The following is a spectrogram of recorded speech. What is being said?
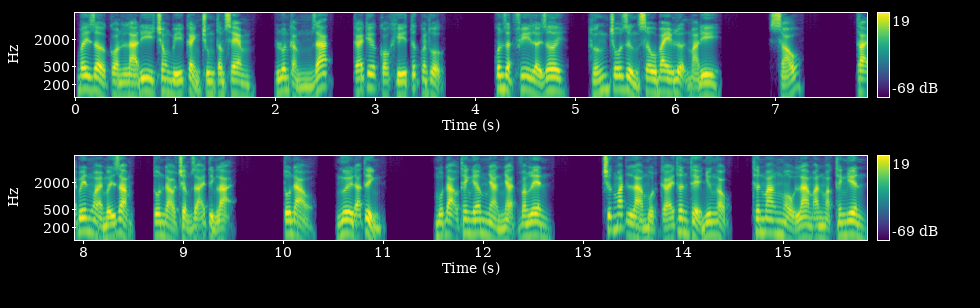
bây giờ còn là đi trong bí cảnh trung tâm xem, luôn cảm giác, cái kia có khí tức quen thuộc. Quân giật phi lời rơi hướng chỗ rừng sâu bay lượn mà đi. Sáu. Tại bên ngoài mấy dặm, tôn đào chậm rãi tỉnh lại. Tôn đào, ngươi đã tỉnh. Một đạo thanh âm nhàn nhạt vang lên. Trước mắt là một cái thân thể như ngọc, thân mang màu lam ăn mặc thanh niên.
